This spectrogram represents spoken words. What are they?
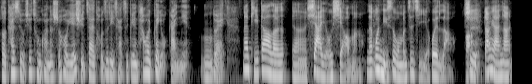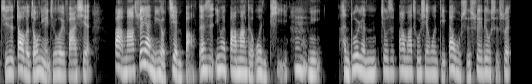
呃，开始有些存款的时候，也许在投资理财这边他会更有概念。嗯，对。那提到了呃下有小嘛，那问题是我们自己也会老。是，当然呢，其实到了中年就会发现，爸妈虽然你有健保，但是因为爸妈的问题，嗯，你。很多人就是爸妈出现问题，到五十岁、六十岁，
